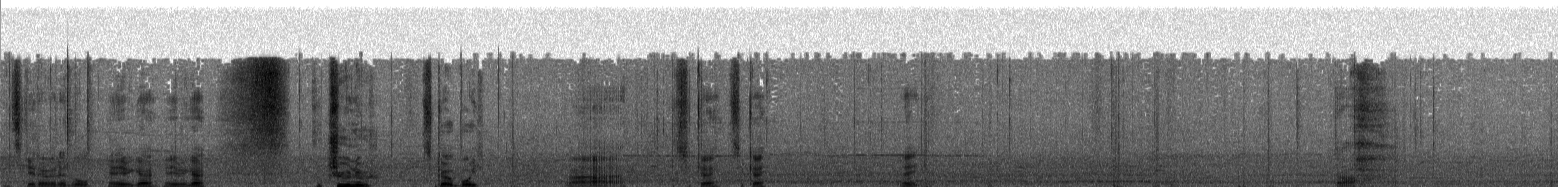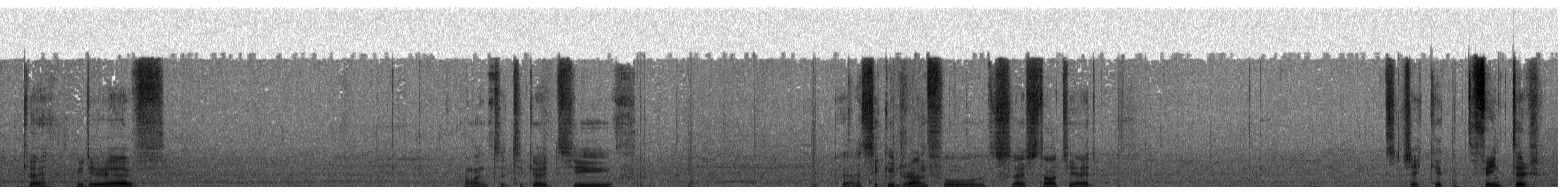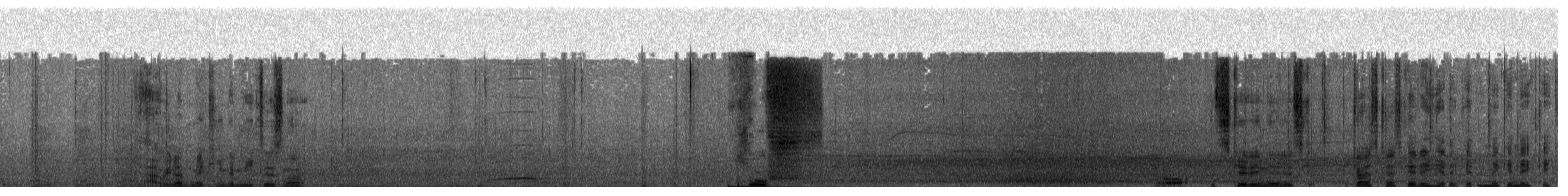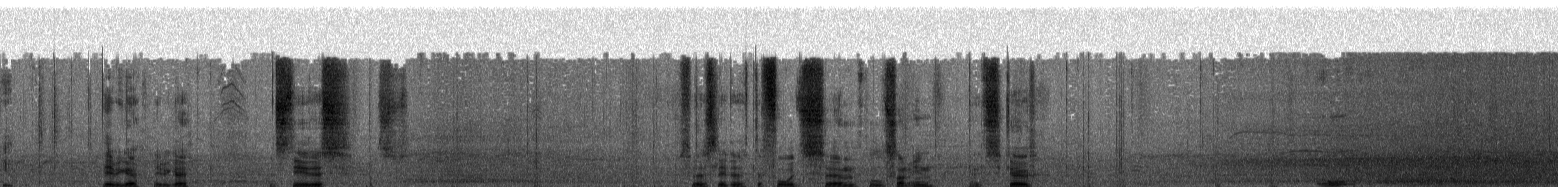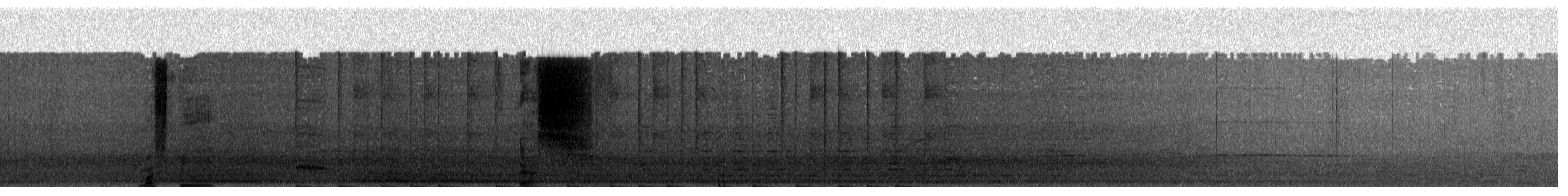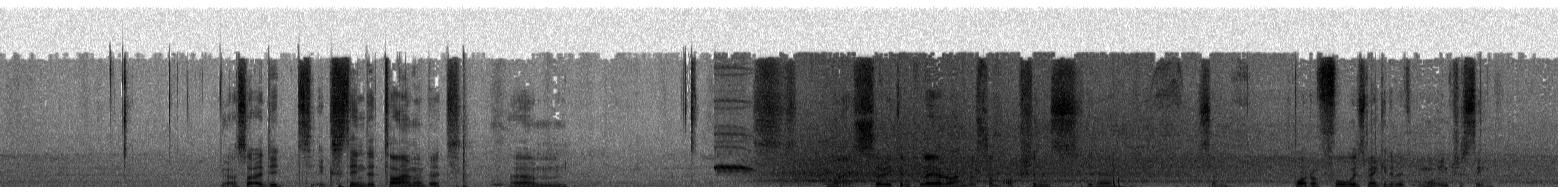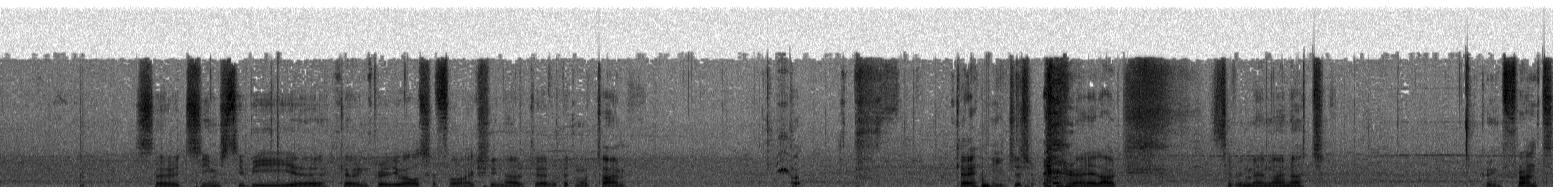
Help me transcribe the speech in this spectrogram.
Let's get over that wall. Here we go, here we go. Chunu. Let's go, boy. Ah, it's okay, it's okay. Hey. Oh. Okay, we do have I wanted to go to... Uh, that's a good run for the slow start you had. Let's check it. Venter. Yeah, we're not making the meters now. Oof. Oh, let's get in there. Let's get... Guys, guys, get in, get in, get in, get in, get in. There we go, there we go. Let's do this. So let's let the, the forwards um, pull some in. Let's go. Oh. Must be. Yes. Yeah, so I did extend the time a bit. Um, nice, so we can play around with some options, you know, some bottom forwards, make it a bit more interesting. So it seems to be uh, going pretty well so far, actually, now that we have a bit more time. Oh. Okay, he just ran it out. Seven man line out. Going front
